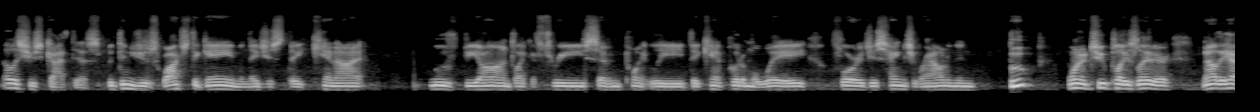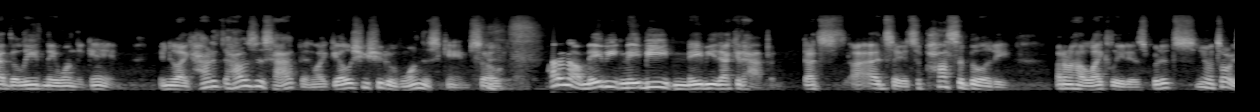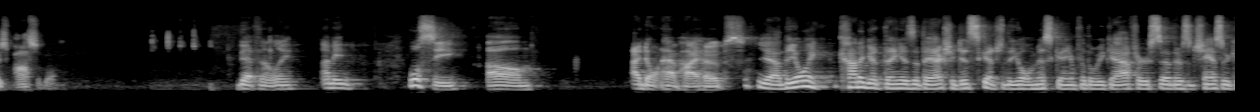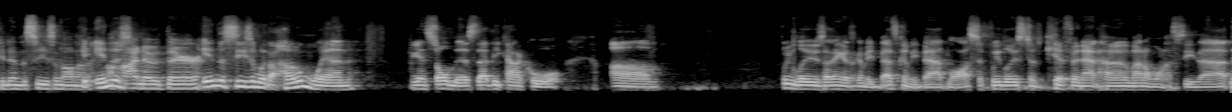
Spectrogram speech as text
LSU's got this, but then you just watch the game and they just they cannot move beyond like a three seven point lead. They can't put them away. Florida just hangs around, and then boop, one or two plays later, now they had the lead and they won the game. And you're like, how did how does this happen? Like LSU should have won this game. So I don't know. Maybe maybe maybe that could happen. That's I'd say it's a possibility. I don't know how likely it is, but it's you know it's always possible. Definitely. I mean, we'll see. Um, I don't have high hopes. Yeah, the only kind of good thing is that they actually did schedule the Ole Miss game for the week after, so there's a chance we could end the season on a, in a the, high note there. In the season with a home win against Ole Miss, that'd be kind of cool. Um, if we lose, I think it's gonna be that's gonna be bad loss. If we lose to Kiffin at home, I don't want to see that.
